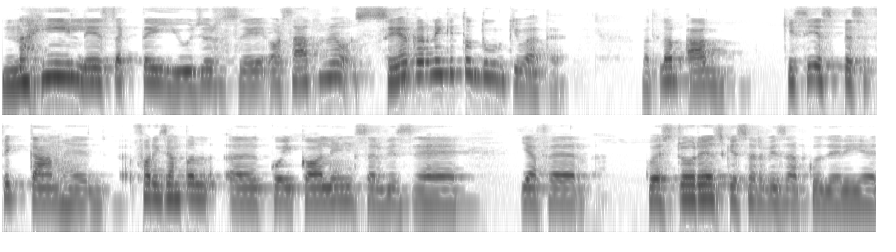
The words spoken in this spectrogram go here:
नहीं ले सकते यूज़र से। और साथ में शेयर करने की तो दूर की बात है। मतलब आप किसी स्पेसिफिक काम है फॉर एग्ज़ाम्पल कोई कॉलिंग सर्विस है, या फिर कोई स्टोरेज की सर्विस आपको दे रही है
